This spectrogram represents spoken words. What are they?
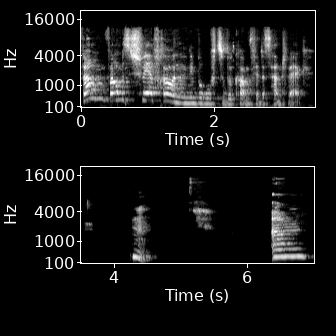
Warum, warum ist es schwer, Frauen in den Beruf zu bekommen für das Handwerk? Hm. Ähm,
